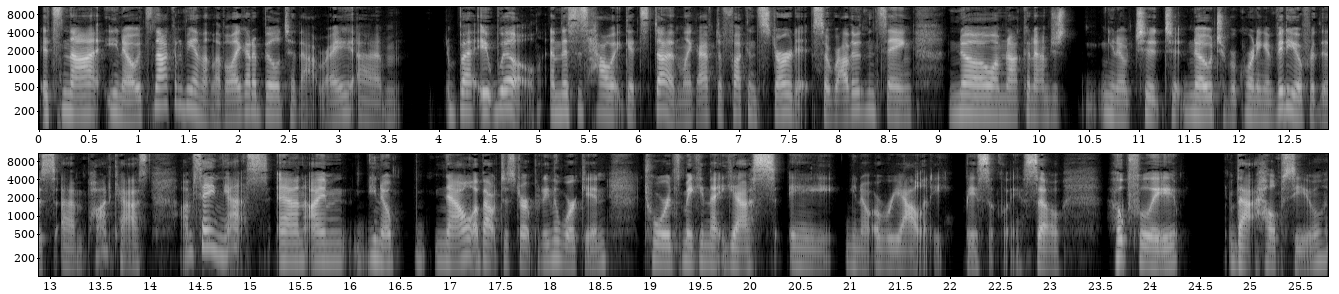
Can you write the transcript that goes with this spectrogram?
It's not, you know, it's not going to be on that level. I got to build to that, right? Um, but it will. And this is how it gets done. Like I have to fucking start it. So rather than saying, no, I'm not going to, I'm just, you know, to, to no to recording a video for this um, podcast, I'm saying yes. And I'm, you know, now about to start putting the work in towards making that yes a, you know, a reality basically. So hopefully that helps you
